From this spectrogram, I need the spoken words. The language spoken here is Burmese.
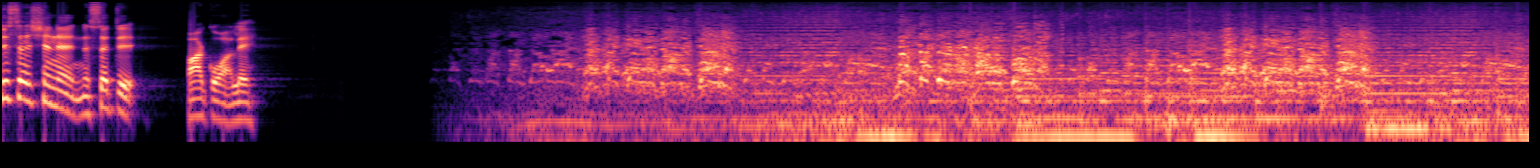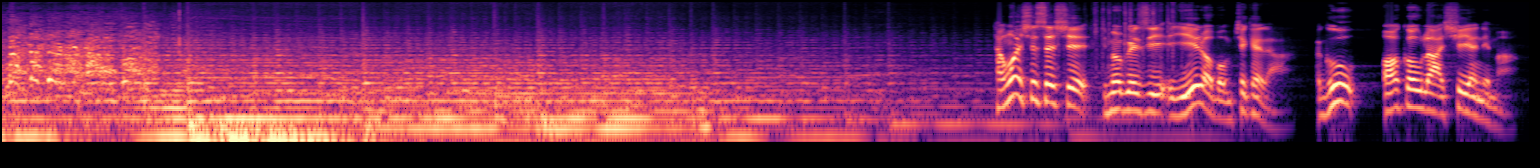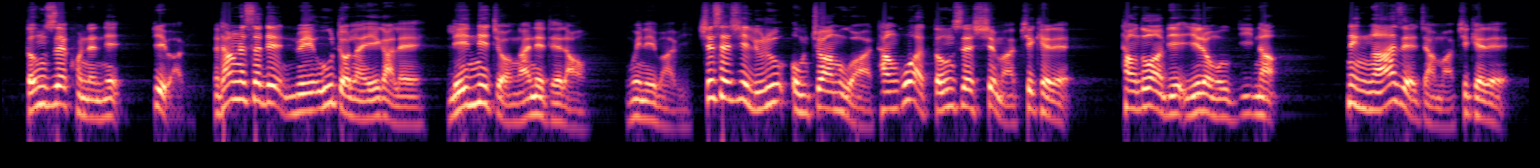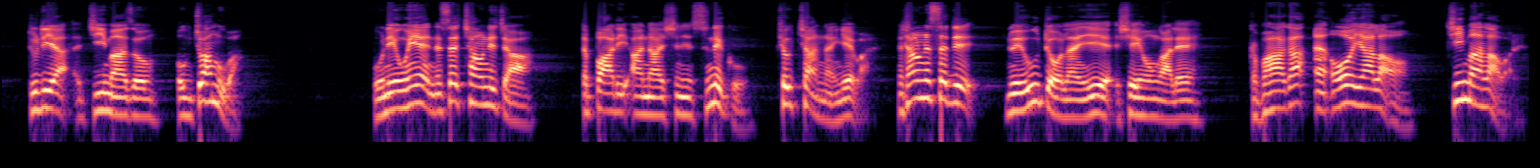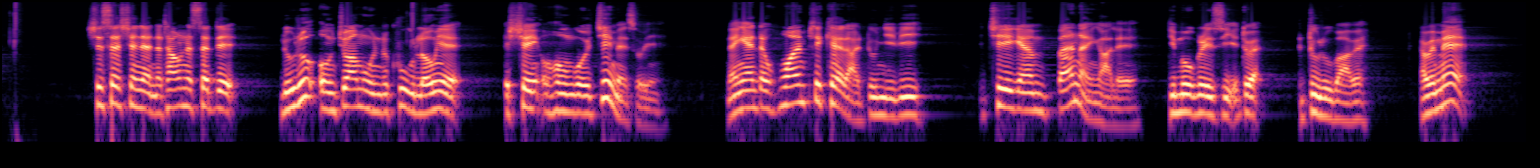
88နဲ့21ဘာကွာလဲ1988ဒီမိုကရေစီအရေးတော်ပုံဖြစ်ခဲ့တာအခု ဩဂုတ်လ10ရက်နေ့မှာ38နှစ်ပြည့်ပါပြီ2021ຫນွေဦးဒေါ်လာရေးကလည်း၄နှစ်ကျော်9နှစ်တည်းတောင်ဝင်နေပါပြီ88လူလူအုံကြွမှုဟာ1938မှာဖြစ်ခဲ့တဲ့1300ပြည့်အရေးတော်မူပြီးနောက်နှစ်90အကြာမှာဖြစ်ခဲ့တဲ့ဒုတိယအကြီးမားဆုံးအုံကြွမှုပါဘိုနေဝင်းရဲ့26နှစ်ကြာတပါတီအာဏာရှင်စနစ်ကိုဖြုတ်ချနိုင်ခဲ့ပါတယ်2021ຫນွေဦးတော်လန်ရေးရဲ့အရှိန်အဟုန်ကလည်း ကဘာကအံ့ဩရလောက်အောင်ကြီးမားလာပါတယ်88နဲ့2021လူမှုအုံကြွမှုတစ်ခုလုံးရဲ့အရှိန်အဟုန်ကိုကြည့်မယ်ဆိုရင်နိုင်ငံတော်ဝမ်းဖြစ်ခဲ့တာတူညီပြီးအခြေခံပန်းနိုင်ကလည်းဒီမိုကရေစီအတွက်အတူတူပါပဲဒါပေမဲ့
